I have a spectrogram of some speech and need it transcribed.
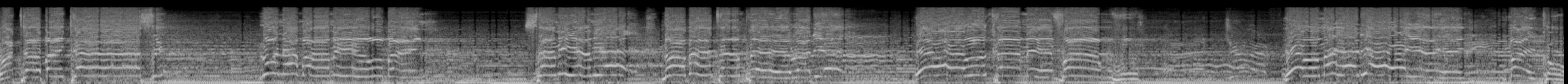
watabankasi. Nuna maami uban sami yamye n'ọba tampe radie. Ewu kame fam ho ewu mayade ayẹyẹ michael.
